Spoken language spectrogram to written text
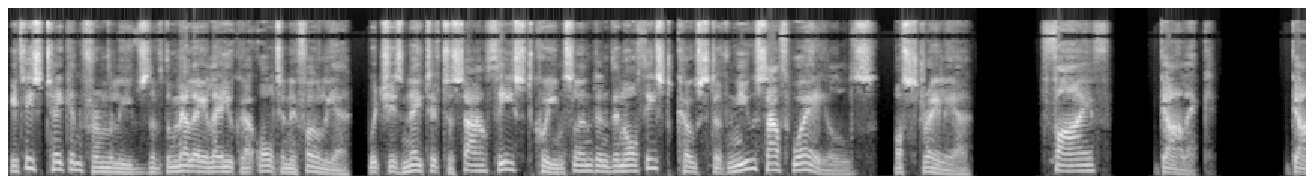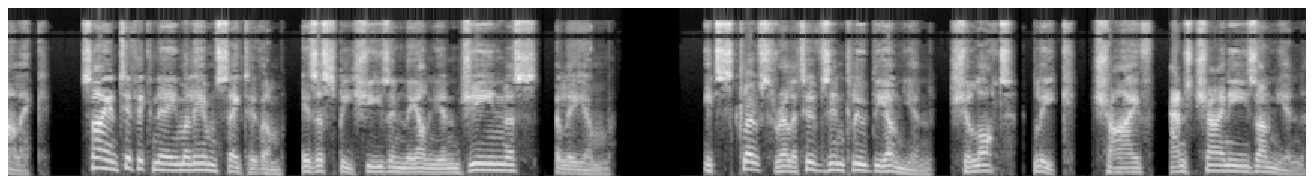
It is taken from the leaves of the Melaleuca alternifolia, which is native to southeast Queensland and the northeast coast of New South Wales, Australia. 5. Garlic. Garlic, scientific name Allium sativum, is a species in the onion genus, Allium. Its close relatives include the onion, shallot, leek, chive, and Chinese onion.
